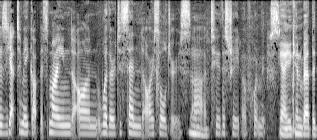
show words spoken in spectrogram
is yet to make up its mind on whether to send our soldiers uh, to the Strait of Hormuz. Yeah, you can bet the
